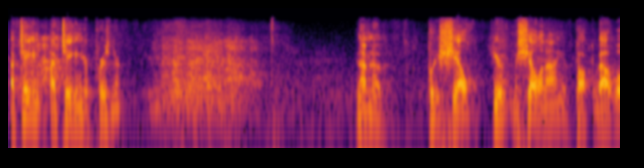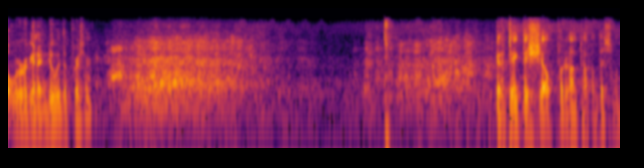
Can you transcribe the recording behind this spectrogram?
I've taken, I've taken your prisoner, and I'm going to put a shell here. Michelle and I have talked about what we were going to do with the prisoner. Going to take this shell, put it on top of this one.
